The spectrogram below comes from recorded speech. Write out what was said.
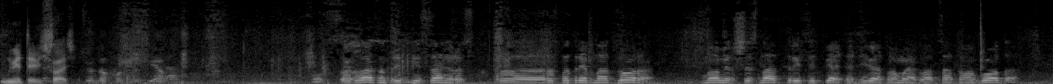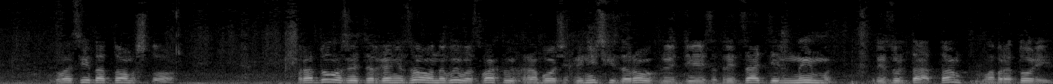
Дмитрий Вячеславович. Согласно предписанию Роспотребнадзора номер 1635 от 9 мая 2020 года гласит о том, что продолжить организованный вывоз фактовых рабочих, клинически здоровых людей с отрицательным результатом лаборатории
